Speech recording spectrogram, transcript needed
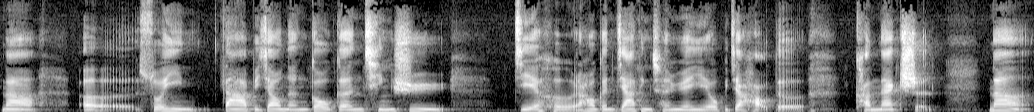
那。呃，所以大家比较能够跟情绪结合，然后跟家庭成员也有比较好的 connection。那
